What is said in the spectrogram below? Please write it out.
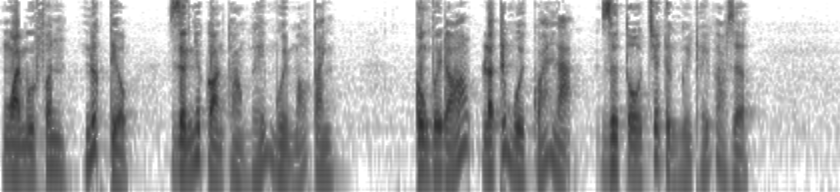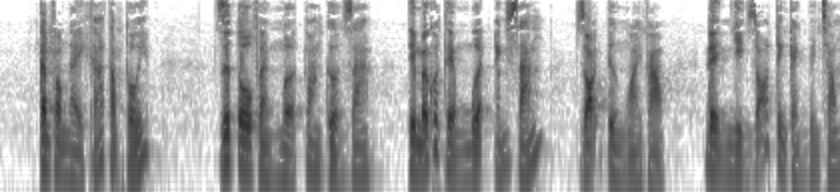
Ngoài mùi phân, nước tiểu, dường như còn thoảng mấy mùi máu tanh. Cùng với đó là thứ mùi quái lạ, Dư Tô chưa từng người thấy bao giờ. Căn phòng này khá tăm tối. Dư Tô phải mở toang cửa ra thì mới có thể mượn ánh sáng dọi từ ngoài vào để nhìn rõ tình cảnh bên trong.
